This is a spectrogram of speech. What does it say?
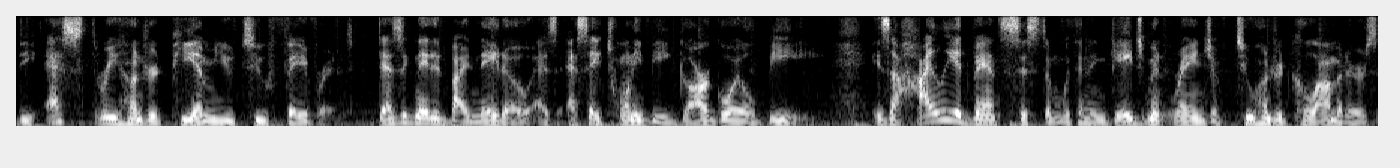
The S 300 PMU 2 Favorit, designated by NATO as SA 20B Gargoyle B, is a highly advanced system with an engagement range of 200 kilometers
